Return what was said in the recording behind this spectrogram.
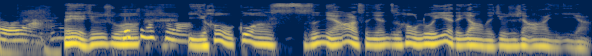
柔了。那也就是说说，以后过十年、二十年之后，落叶的样子就是像阿姨一样。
